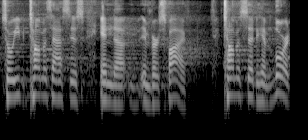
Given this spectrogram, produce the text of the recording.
So he, Thomas asked this in, uh, in verse 5. Thomas said to him, Lord,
